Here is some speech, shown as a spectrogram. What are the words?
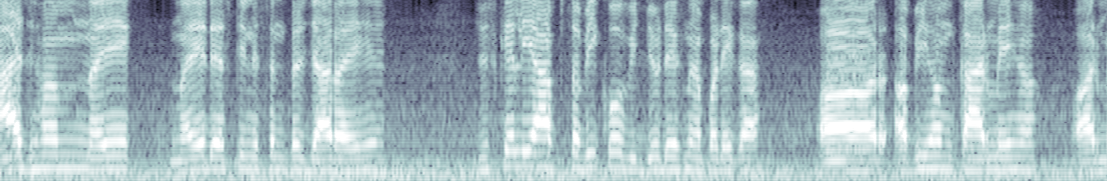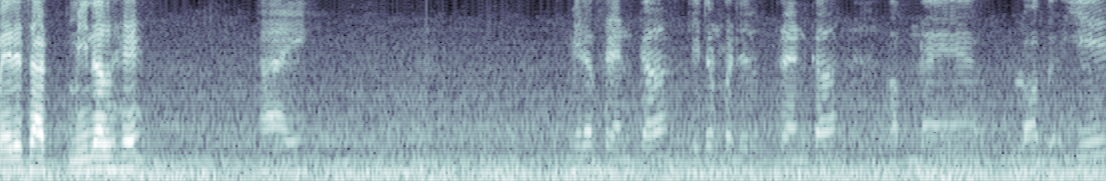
आज हम नए नए डेस्टिनेशन पर जा रहे हैं जिसके लिए आप सभी को वीडियो देखना पड़ेगा। और अभी हम कार में हैं और मेरे साथ मीनल है। हाय मेरा फ्रेंड का चेतन पटेल फ्रेंड का अपने ब्लॉग ये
